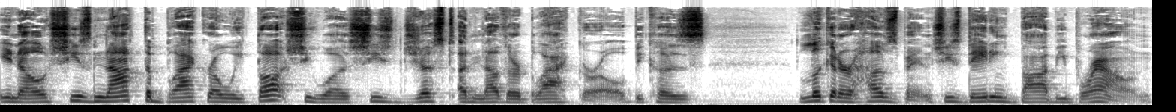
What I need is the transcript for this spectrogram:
You know, she's not the black girl we thought she was. She's just another black girl because look at her husband. She's dating Bobby Brown.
